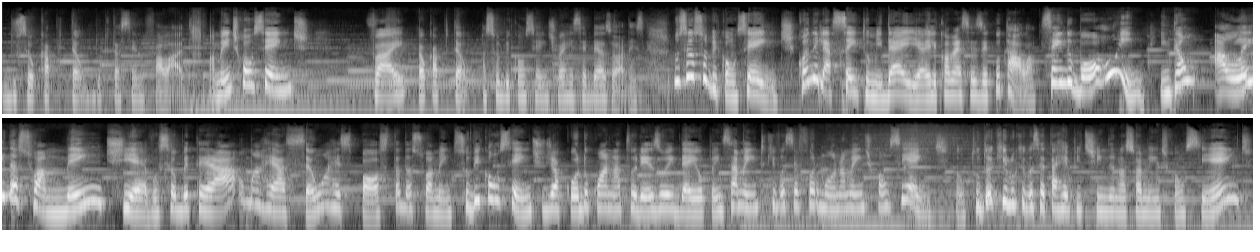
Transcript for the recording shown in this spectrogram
do seu capitão, do que está sendo falado. A mente consciente vai, é o capitão, a subconsciente vai receber as ordens. No seu subconsciente, quando ele aceita uma ideia, ele começa a executá-la, sendo boa ou ruim. Então, a lei da sua mente é você obterá uma reação, a resposta da sua mente subconsciente de acordo com a natureza ou ideia ou pensamento que você formou na mente consciente. Então, tudo aquilo que você está repetindo na sua mente consciente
